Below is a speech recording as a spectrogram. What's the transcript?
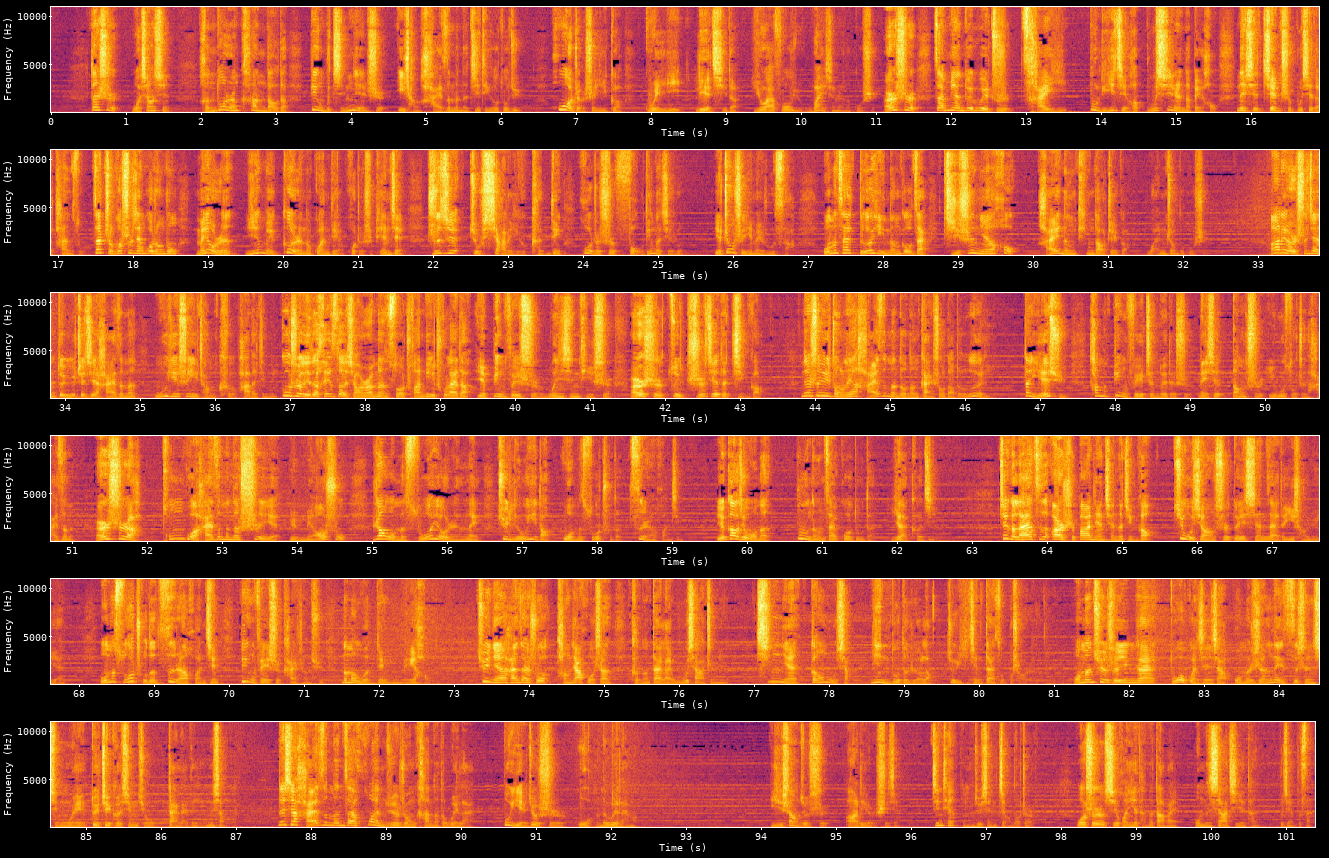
但是我相信很多人看到的并不仅仅是一场孩子们的集体恶作剧，或者是一个诡异猎奇的 UFO 与外星人的故事，而是在面对未知、猜疑。不理解和不信任的背后，那些坚持不懈的探索，在整个事件过程中，没有人因为个人的观点或者是偏见，直接就下了一个肯定或者是否定的结论。也正是因为如此啊，我们才得以能够在几十年后还能听到这个完整的故事。阿里尔事件对于这些孩子们，无疑是一场可怕的经历。故事里的黑色小人们所传递出来的，也并非是温馨提示，而是最直接的警告。那是一种连孩子们都能感受到的恶意，但也许他们并非针对的是那些当时一无所知的孩子们，而是啊，通过孩子们的视野与描述，让我们所有人类去留意到我们所处的自然环境，也告诫我们不能再过度的依赖科技。这个来自二十八年前的警告，就像是对现在的一场预言。我们所处的自然环境，并非是看上去那么稳定与美好的。去年还在说汤加火山可能带来无夏之年，今年刚入夏，印度的热浪就已经带走不少人了。我们确实应该多关心下我们人类自身行为对这颗星球带来的影响。那些孩子们在幻觉中看到的未来，不也就是我们的未来吗？以上就是阿里尔事件，今天我们就先讲到这儿了。我是喜欢夜谈的大白，我们下期夜谈不见不散。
